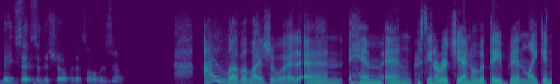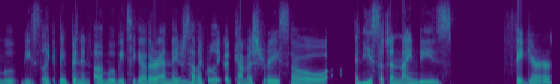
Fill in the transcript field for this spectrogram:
made sense in the show, but that's all I'm gonna say. I love Elijah Wood and him and Christina Ricci. I know that they've been like in movies, like they've been in a movie together and they yeah. just have like really good chemistry. So, and he's such a 90s figure.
